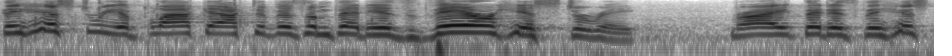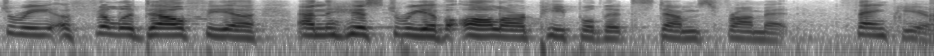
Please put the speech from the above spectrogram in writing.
the history of black activism that is their history, right? That is the history of Philadelphia and the history of all our people that stems from it. Thank you.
